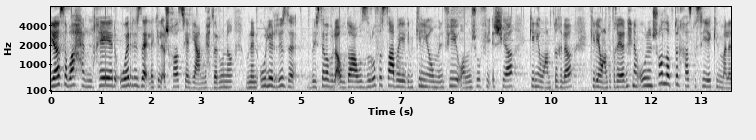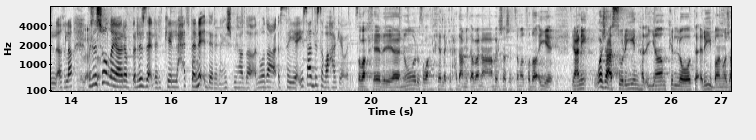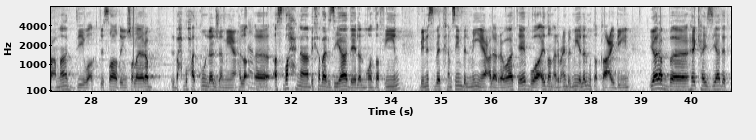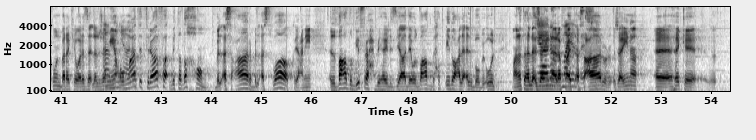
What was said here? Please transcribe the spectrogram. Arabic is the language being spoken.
يا صباح الخير والرزق لكل الأشخاص يلي عم يحضرونا. بدنا نقول الرزق بسبب الأوضاع والظروف الصعبة يلي بكل يوم بنفيق وعم نشوف في أشياء كل يوم عم تغلى كل يوم عم تتغير. نحن بنقول إن شاء الله بترخص بس هي كلمه للأغلى. بس إن شاء الله يا رب الرزق للكل لحتى صح. نقدر نعيش بهذا الوضع السيء. يسعد لي صباحك يا ورد صباح الخير يا نور وصباح الخير لكل حدا عم يتابعنا عبر شاشة سما الفضائية. يعني وجع السوريين هالأيام كله تقريبا وجع مادي واقتصادي. إن شاء الله يا رب البحبوحة تكون للجميع. هلا آه، أصبحنا بخبر زيادة للموظفين بنسبة 50% على الرواتب وأيضا 40% للمتقاعدين. يا رب آه، هيك هي الزيادة تكون بركة ورزق للجميع وما تترافق بتضخم بالأسعار بالأسواق. يعني البعض بيفرح بهي الزيادة والبعض بحط إيده على قلبه وبيقول معناتها هلأ جاينا رفعه أسعار وجاينا آه، هيك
